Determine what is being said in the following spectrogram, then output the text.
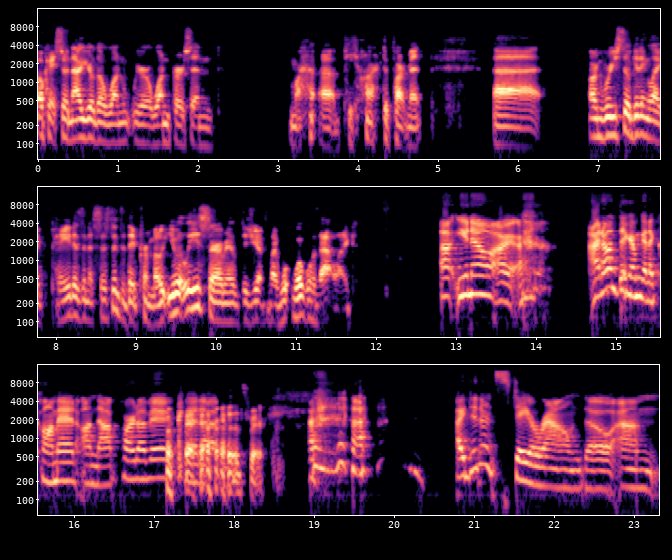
okay, so now you're the one. We're a one person uh, PR department. Uh, are were you still getting like paid as an assistant? Did they promote you at least, or I mean, did you have like what, what was that like? Uh, you know, I I don't think I'm going to comment on that part of it. Okay, but, uh, that's fair. I didn't stay around though. Um,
